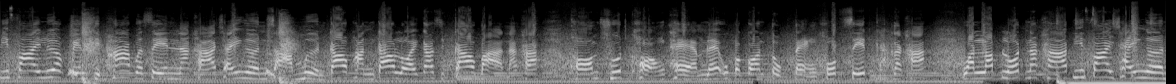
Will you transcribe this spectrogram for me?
พี่ฝ้ายเลือกเป็น 15%นะคะ ใช้เงิน 39,999 บาทนะคะ พร้อมชุดของแถมและอุปกรณ์ตกแต่งครบเซตนะคะ วันรับรถนะคะ พี่ฝ้ายใช้เงิน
